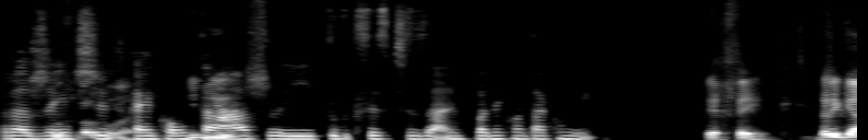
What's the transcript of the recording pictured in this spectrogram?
para a gente ficar em contato Isso. e tudo que vocês precisarem podem contar comigo. Perfeito. Obrigado.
